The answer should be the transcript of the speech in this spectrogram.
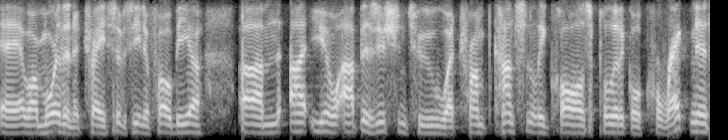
eh, or more than a trace of xenophobia. Um, uh, you know, opposition to what Trump constantly calls political correctness.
